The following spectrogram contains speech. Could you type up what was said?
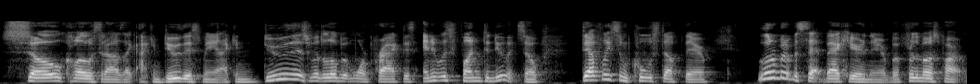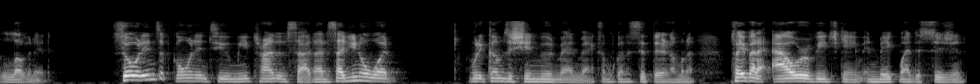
so close that I was like, I can do this, man. I can do this with a little bit more practice, and it was fun to do it. So definitely some cool stuff there. A little bit of a setback here and there, but for the most part, loving it. So it ends up going into me trying to decide. And I decide, you know what? When it comes to Shenmue and Mad Max, I'm going to sit there and I'm going to play about an hour of each game and make my decision,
